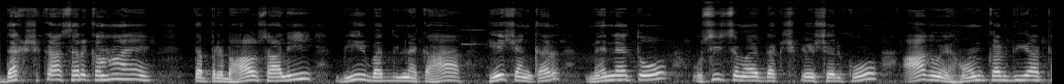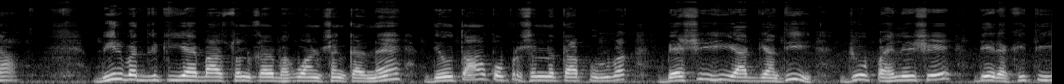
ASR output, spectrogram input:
दक्ष का सर कहाँ है? तब प्रभावशाली वीरभद्र ने कहा, हे शंकर, मैंने तो उसी समय दक्ष के सिर को आग में होम कर दिया था वीरभद्र की यह बात सुनकर भगवान शंकर ने देवताओं को प्रसन्नतापूर्वक वैसी ही आज्ञा दी, जो पहले से दे रखी थी।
